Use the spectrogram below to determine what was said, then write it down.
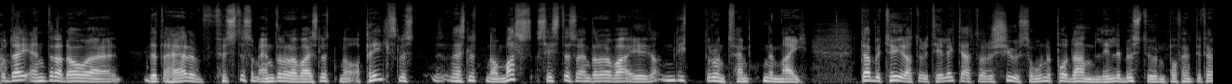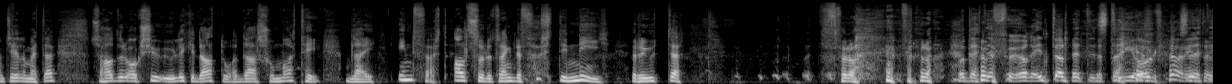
og de endra da dette her. Første som endra det, var i slutten av april, nei, slutten av mars. Siste som endra det, var i litt rundt 15. mai. Det betyr at du i tillegg til at det er sju soner på den lille bussturen på 55 km, så hadde du òg sju ulike datoer der sommertid ble innført. Altså du trengte 49 ruter for å, for å Og dette er før internettets tid òg. Så dette,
